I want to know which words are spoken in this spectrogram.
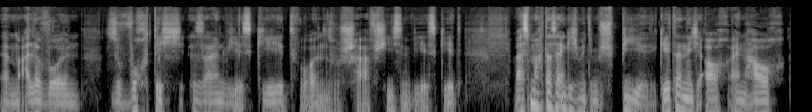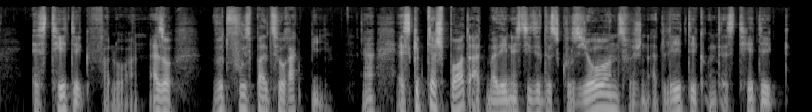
Ähm, alle wollen so wuchtig sein, wie es geht, wollen so scharf schießen, wie es geht. Was macht das eigentlich mit dem Spiel? Geht da nicht auch ein Hauch Ästhetik verloren? Also, wird Fußball zu Rugby? Ja, es gibt ja Sportarten, bei denen ist diese Diskussion zwischen Athletik und Ästhetik,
